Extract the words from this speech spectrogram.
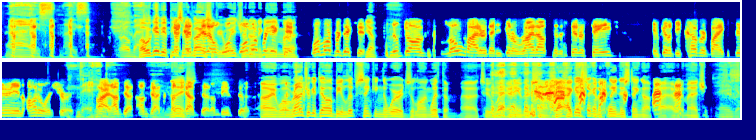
nice, nice. Throwback. well, we'll give you a piece of And- advice and, uh, if you're one, wagering one more on the game. prediction. Uh, one more prediction. Yeah. Snoop Dogg's lowrider that he's going to ride out to the center stage is going to be covered by Experian Auto Insurance. All right. I'm done. I'm done. Nice. Okay, I'm done. I'm being silly. all right. Well, Roger Goodell will be lip syncing the words along with them uh, to uh, any of their songs. I, I guess they're going to clean this thing up. I, I would imagine. There you go.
